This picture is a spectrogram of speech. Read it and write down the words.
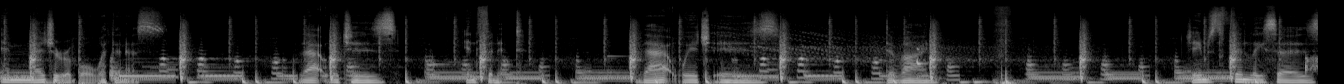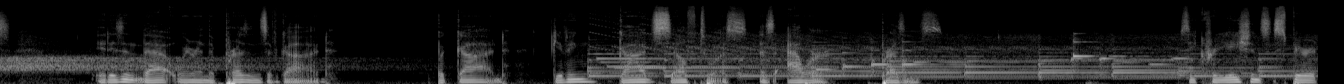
immeasurable within us. That which is infinite. That which is divine. James Finley says, It isn't that we're in the presence of God, but God giving God's self to us as our presence. See, creation's spirit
